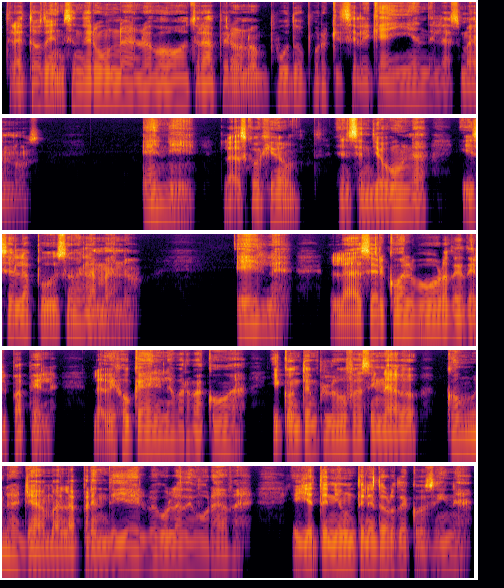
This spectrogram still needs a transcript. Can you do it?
Trató de encender una, luego otra, pero no pudo porque se le caían de las manos. Annie las cogió, encendió una y se la puso en la mano. Él la acercó al borde del papel, la dejó caer en la barbacoa y contempló fascinado cómo la llama la prendía y luego la devoraba. Ella tenía un tenedor de cocina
